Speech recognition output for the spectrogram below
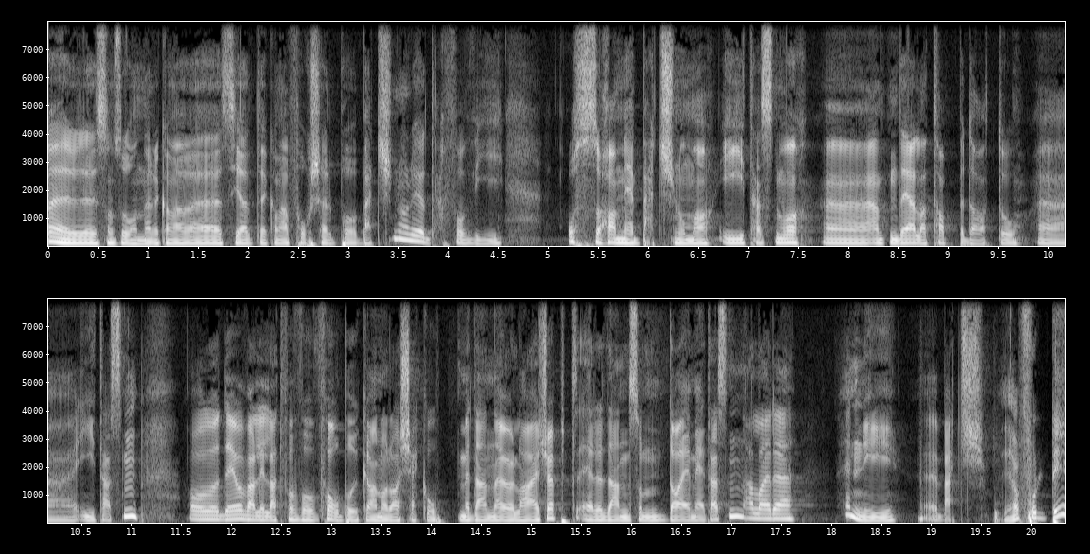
er det sånn som det kan være, si at det kan være forskjell på batchen, og det er jo derfor vi også har med batchnummer i testen vår. Eh, enten det eller tappedato eh, i testen. Og det er jo veldig lett for for- forbrukeren å da sjekke opp med denne øla jeg har kjøpt. Er det den som da er med i testen, eller er det en ny batch? Ja, for det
